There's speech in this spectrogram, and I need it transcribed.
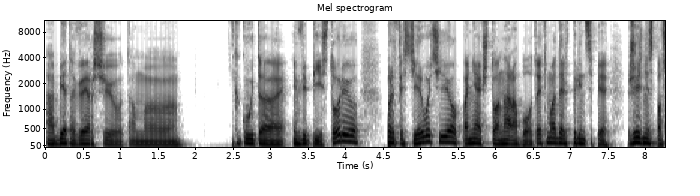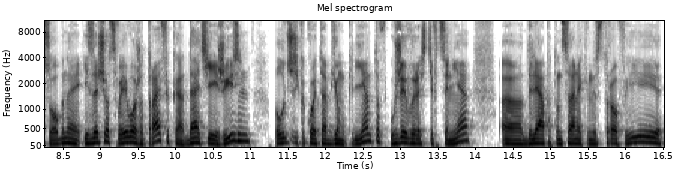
а, бета-версию, там, какую-то MVP-историю, протестировать ее, понять, что она работает, модель, в принципе, жизнеспособная, и за счет своего же трафика дать ей жизнь, получить какой-то объем клиентов, уже вырасти в цене э, для потенциальных инвесторов и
